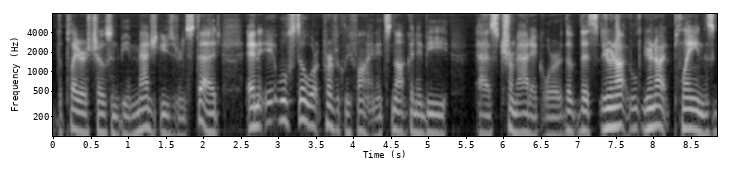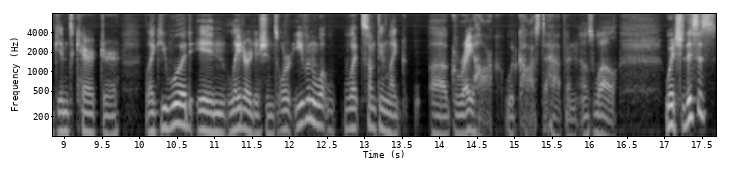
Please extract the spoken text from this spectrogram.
the player has chosen to be a magic user instead, and it will still work perfectly fine. It's not going to be as traumatic or the, this you're not you're not playing this gimped character like you would in later editions or even what what something like uh, Greyhawk would cause to happen as well which this is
